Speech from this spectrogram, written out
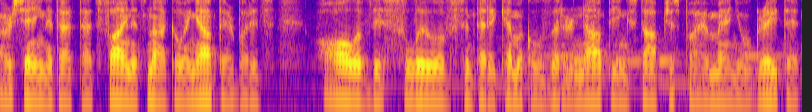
are saying that, that that's fine it's not going out there but it's all of this slew of synthetic chemicals that are not being stopped just by a manual grate that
